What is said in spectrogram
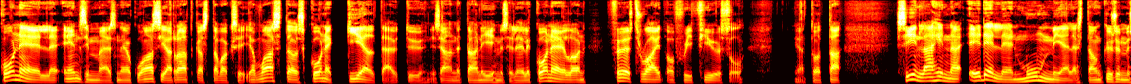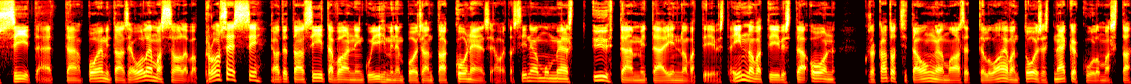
koneelle ensimmäisenä joku asia ratkaistavaksi ja vastaus kone kieltäytyy, niin se annetaan ihmiselle. Eli koneilla on first right of refusal. Ja tota, Siinä lähinnä edelleen mun mielestä on kysymys siitä, että poimitaan se olemassa oleva prosessi ja otetaan siitä vaan niin kuin ihminen pois antaa koneen se hoita. Siinä on mun mielestä yhtään mitään innovatiivista. Innovatiivista on, kun sä katot sitä ongelma-asettelua aivan toisesta näkökulmasta,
